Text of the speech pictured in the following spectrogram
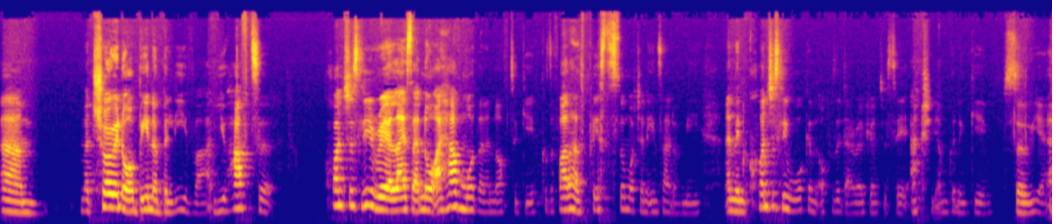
um maturing or being a believer, you have to consciously realize that no, I have more than enough to give because the Father has placed so much on the inside of me, and then consciously walk in the opposite direction to say, actually, I'm gonna give. So yeah.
